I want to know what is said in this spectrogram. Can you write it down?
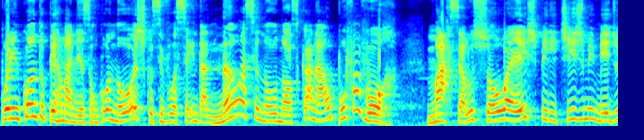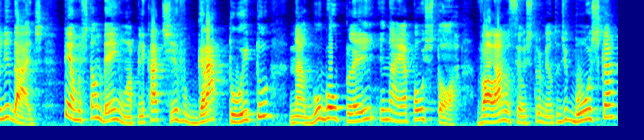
Por enquanto, permaneçam conosco. Se você ainda não assinou o nosso canal, por favor, Marcelo Shoa, Espiritismo e Mediunidade. Temos também um aplicativo gratuito na Google Play e na Apple Store. Vá lá no seu instrumento de busca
